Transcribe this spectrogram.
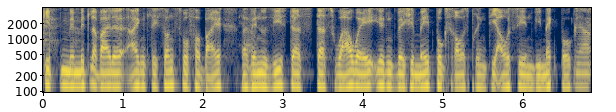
geht mir mittlerweile eigentlich sonst wo vorbei. Weil ja. wenn du siehst, dass, dass Huawei irgendwelche Matebooks rausbringt, die aussehen wie MacBooks ja.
